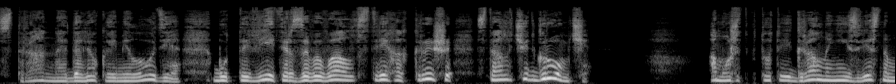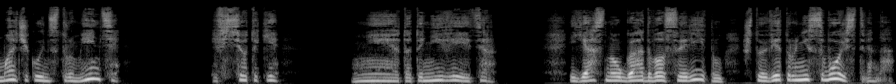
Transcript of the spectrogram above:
Странная далекая мелодия, будто ветер завывал в стрехах крыши, стала чуть громче. А может, кто-то играл на неизвестном мальчику инструменте? И все-таки... Нет, это не ветер. Ясно угадывался ритм, что ветру не свойственно.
